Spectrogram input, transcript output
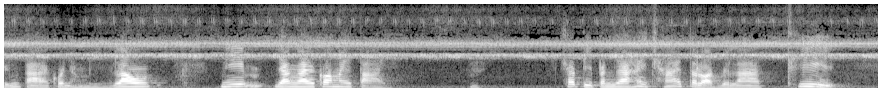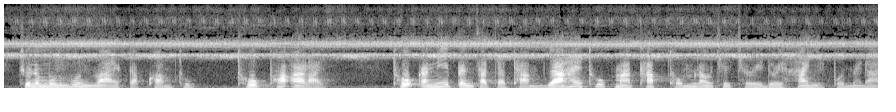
ถึงตายก็ยังมี เรานี่ยังไงก็ไม่ตาย สติปัญญาให้ใช้ตลอดเวลาที่ ชุลมุนวุ่นวายกับความทุกข์ทุกข์เพราะอะไร ทุกอันนี้เป็นสัจธรรม อย่าให้ทุกมาทับถมเราเฉยๆโดยหาเหตุผลไม่ได้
